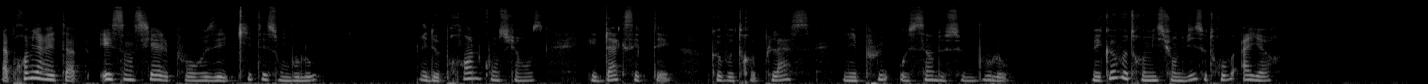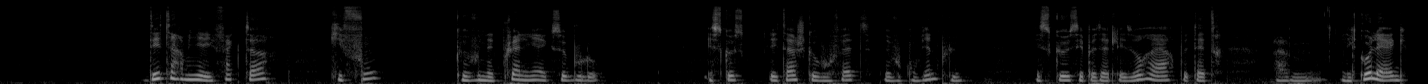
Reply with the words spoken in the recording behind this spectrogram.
La première étape essentielle pour oser quitter son boulot est de prendre conscience et d'accepter que votre place n'est plus au sein de ce boulot, mais que votre mission de vie se trouve ailleurs. Déterminez les facteurs qui font que vous n'êtes plus aligné avec ce boulot. Est-ce que les tâches que vous faites ne vous conviennent plus? Est-ce que c'est peut-être les horaires, peut-être euh, les collègues?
